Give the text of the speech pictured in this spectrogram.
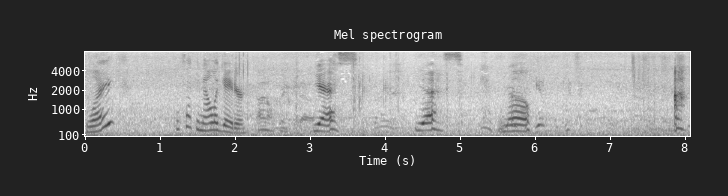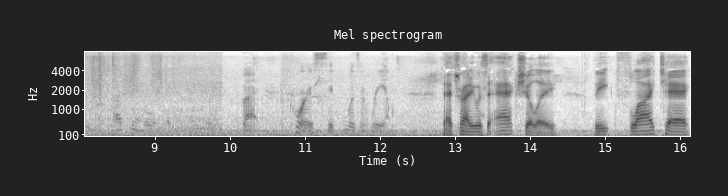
Blake? Looks like an alligator. I don't think so. Yes. Yes. No. I can't believe it. But, of course, it wasn't real. That's right. It was actually the Flytec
